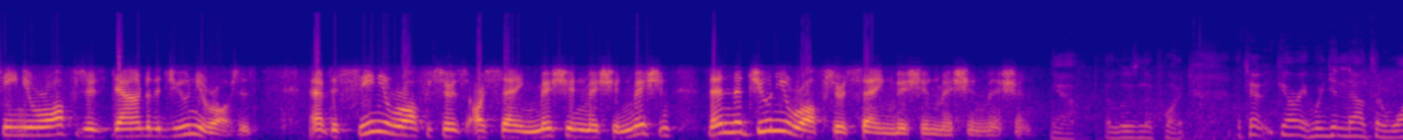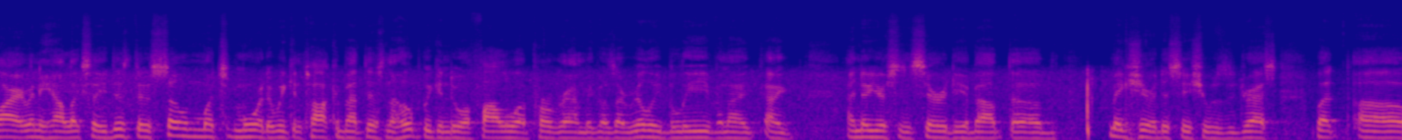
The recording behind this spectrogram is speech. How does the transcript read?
senior officers down to the junior officers. And if the senior officers are saying mission, mission, mission, then the junior officer is saying mission, mission, mission. Yeah, they're losing the point. You, Gary, we're getting down to the wire anyhow. Like I say, this, there's so much more that we can talk about this, and I hope we can do a follow-up program because I really believe, and I, I, I know your sincerity about uh, making sure this issue was addressed. But uh,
